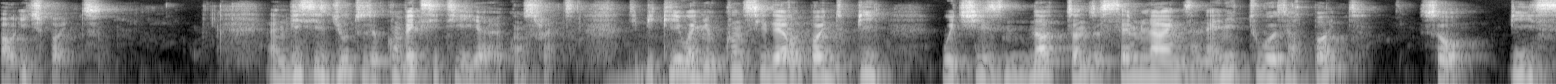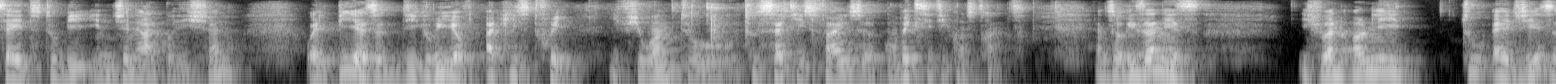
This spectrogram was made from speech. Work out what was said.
or each point. And this is due to the convexity uh, constraint. Typically, when you consider a point P which is not on the same line than any two other points. So P is said to be in general position, well, P has a degree of at least 3 if you want to, to satisfy the convexity constraint. And the reason is, if you want only two edges,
